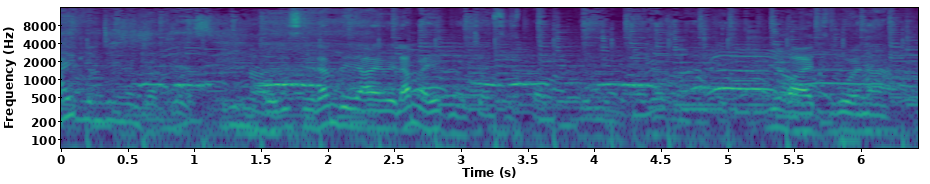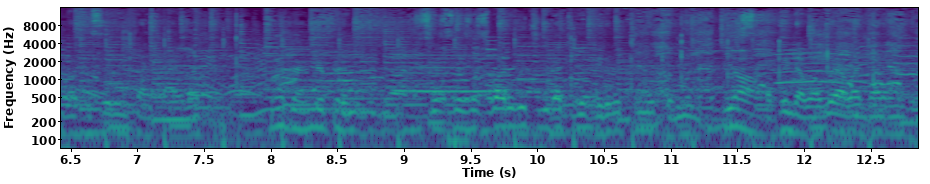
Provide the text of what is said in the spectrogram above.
hayi le nto ndizakuzisirambe ayi lama head my chances but but bona basemhlangana kodwa ngiyaphendula sesizobona ukuthi ibathi bevele ukuthi ngomuntu yaphinda babuya abantu abangabe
